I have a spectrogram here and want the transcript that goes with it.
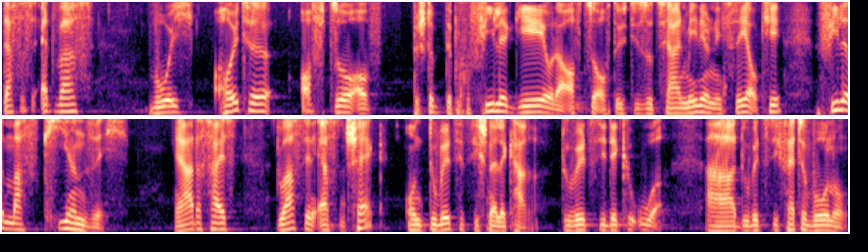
das ist etwas, wo ich heute oft so auf bestimmte Profile gehe oder oft so auch durch die sozialen Medien und ich sehe, okay, viele maskieren sich. Ja, das heißt, du hast den ersten Check und du willst jetzt die schnelle Karre, du willst die dicke Uhr, äh, du willst die fette Wohnung.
